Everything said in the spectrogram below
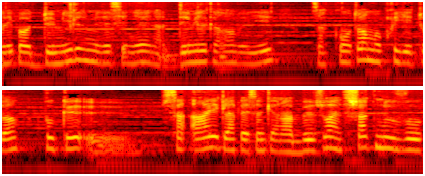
les pas 2000, mais le Seigneur, il y en a 2000 calendriers, ça me prier toi pour que euh, ça aille avec la personne qui en a besoin. Chaque nouveau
